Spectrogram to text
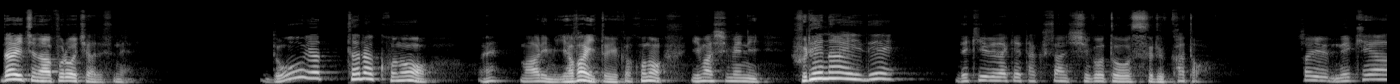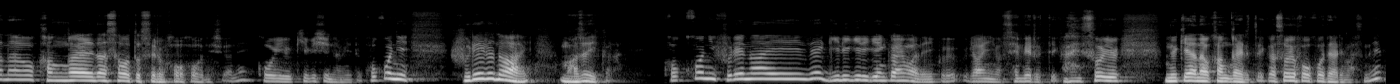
第一のアプローチはですね、どうやったらこの、ね、まあ、ある意味やばいというか、この戒めに触れないで、できるだけたくさん仕事をするかと。そういう抜け穴を考え出そうとする方法ですよね。こういう厳しい波と。ここに触れるのはまずいから。ここに触れないでギリギリ限界まで行くラインを攻めるっていうかね、そういう抜け穴を考えるというか、そういう方法でありますね。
